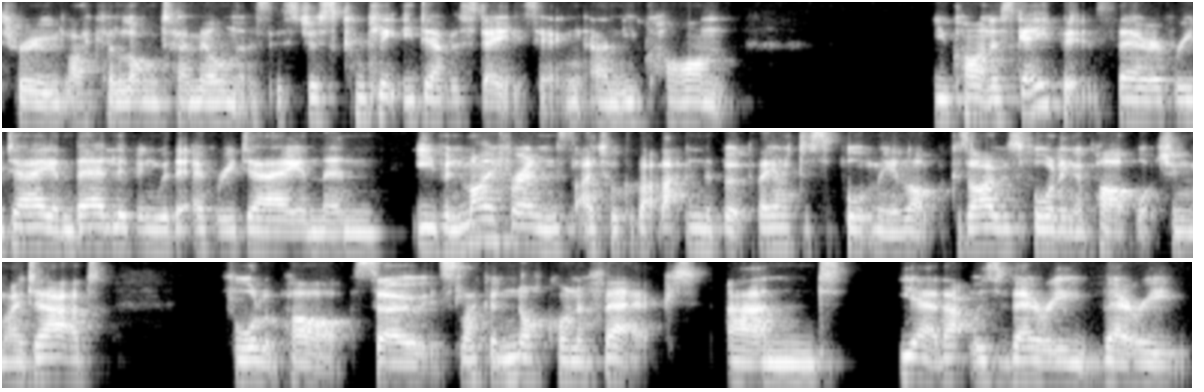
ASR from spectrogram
through like a long-term illness. It's just completely devastating. And you can't you can't escape it. It's there every day and they're living with it every day. And then even my friends, I talk about that in the book, they had to support me a lot because I was falling apart watching my dad fall apart. So it's like a knock-on effect. And yeah, that was very, very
